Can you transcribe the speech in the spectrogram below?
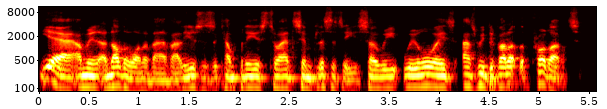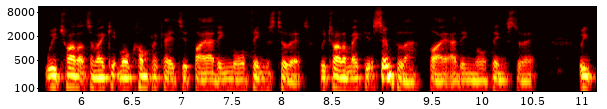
Yeah, I mean, another one of our values as a company is to add simplicity. So we we always, as we develop the product, we try not to make it more complicated by adding more things to it. We try to make it simpler by adding more things to it. We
